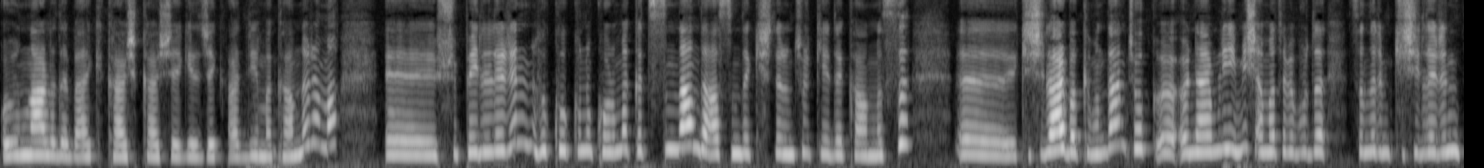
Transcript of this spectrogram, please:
oyunlarla da belki karşı karşıya gelecek adli makamlar ama e, şüphelilerin hukukunu korumak açısından da aslında kişilerin Türkiye'de kalması e, kişiler bakımından çok e, önemliymiş ama tabii burada sanırım kişilerin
